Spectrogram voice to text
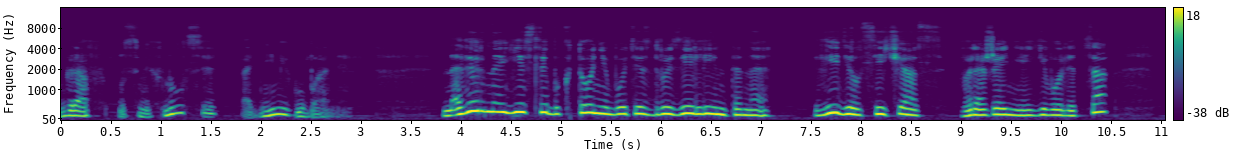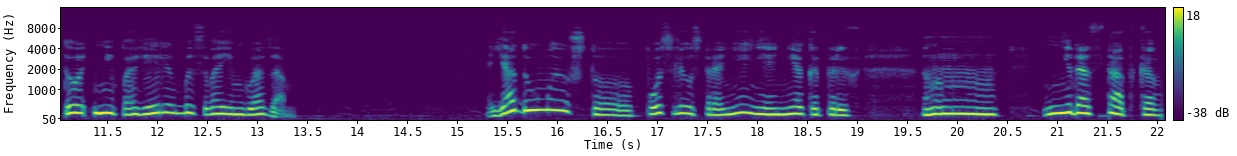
Граф усмехнулся одними губами. «Наверное, если бы кто-нибудь из друзей Линтона видел сейчас выражение его лица, то не поверил бы своим глазам. Я думаю, что после устранения некоторых недостатков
